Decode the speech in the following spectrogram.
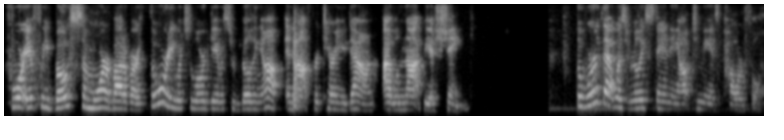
For if we boast some more about of our authority, which the Lord gave us for building up and not for tearing you down, I will not be ashamed. The word that was really standing out to me is powerful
